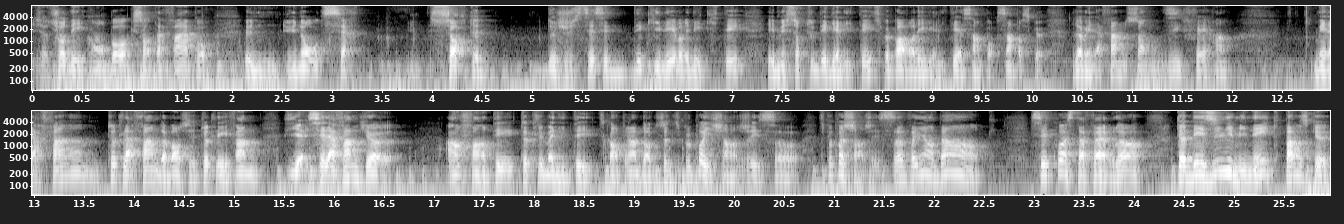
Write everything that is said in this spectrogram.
il y a toujours des combats qui sont à faire pour une, autre sorte de justice et d'équilibre et d'équité, et mais surtout d'égalité. Tu ne peux pas avoir l'égalité à 100% parce que l'homme et la femme sont différents. Mais la femme, toute la femme, d'abord, c'est toutes les femmes, c'est la femme qui a enfanté toute l'humanité, tu comprends? Donc ça, tu ne peux pas y changer ça. Tu ne peux pas changer ça. Voyons donc. C'est quoi cette affaire-là? Tu as des illuminés qui pensent que,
